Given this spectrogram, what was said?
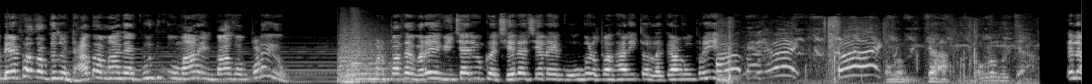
બેઠો તો કીધું ઢાબા માથે કૂદકું મારીને પાછો પડ્યો. પણ પછી વરે વિચાર્યું કે છેલ્લે છેલ્લે એક ઉગડ પથારી તો લગાડવું પડી. ઓગણ ઓગણ. એટલે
